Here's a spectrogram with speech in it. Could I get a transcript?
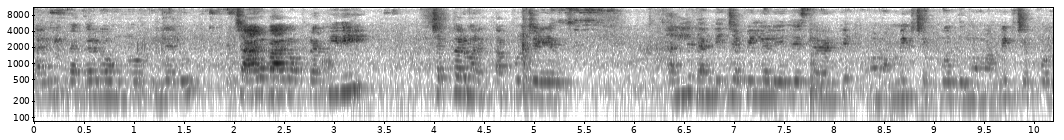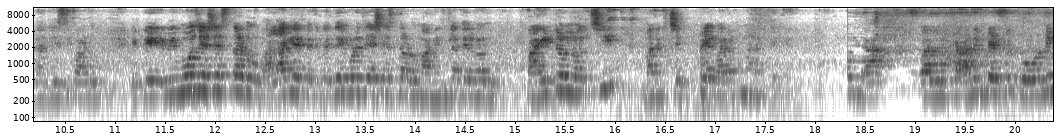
తల్లికి దగ్గరగా ఉన్న పిల్లలు చాలా బాగా ప్రతిదీ చెప్తారు మనకు తప్పులు చేయరు. తల్లి దండించే పిల్లలు ఏం చేస్తారంటే మా మమ్మీకి చెప్పొద్దు మా మమ్మీకి చెప్పొద్దు అనేసి వాడు ఏమేమో చేసేస్తాడు. అలాగే పెద్ద పెద్దవి కూడా చేసేస్తాడు మన ఇంట్లో తెలియదు బయట వాళ్ళు వచ్చి మనకు చెప్పే వరకు మనకు తెలియదు వాళ్ళని కనిపెట్టుకొని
